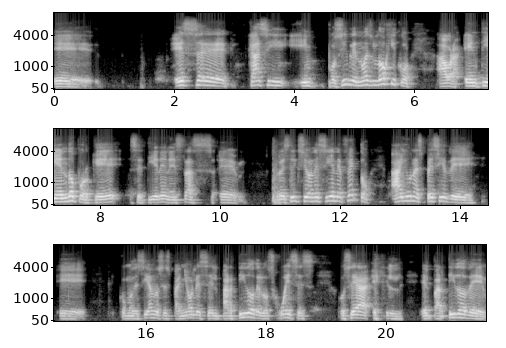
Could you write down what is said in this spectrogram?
Eh, es casi imposible, no es lógico. Ahora, entiendo por qué se tienen estas restricciones y en efecto hay una especie de, como decían los españoles, el partido de los jueces o sea, el, partido de,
